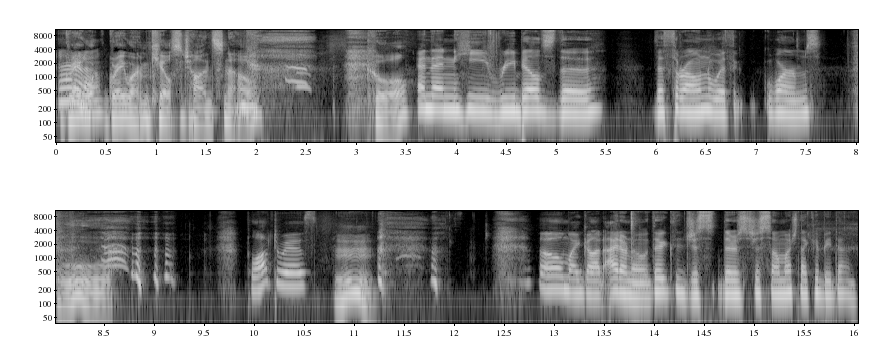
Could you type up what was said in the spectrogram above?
Grey, Wor- Grey Worm kills Jon Snow. cool. and then he rebuilds the the throne with worms. Ooh. Plot twist. oh my god, I don't know. There could just there's just so much that could be done.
